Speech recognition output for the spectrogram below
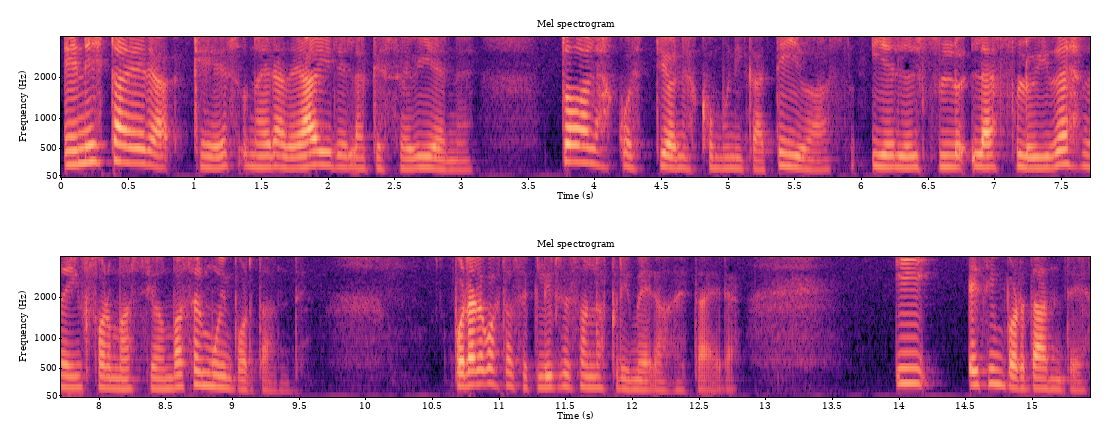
en esta era, que es una era de aire la que se viene, todas las cuestiones comunicativas y la fluidez de información va a ser muy importante. Por algo estos eclipses son los primeros de esta era. Y es importante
